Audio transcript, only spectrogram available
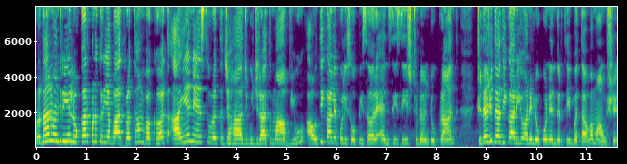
પ્રધાનમંત્રીએ લોકાર્પણ કર્યા બાદ પ્રથમ વખત આઈએનએસ સુરત જહાજ ગુજરાતમાં આવ્યું. આવતીકાલે પોલીસ ઓફિસર એનસીસી સ્ટુડન્ટ ઉપરાંત જુદા જુદા અધિકારીઓ અને લોકોને અંદરથી બતાવવામાં આવશે.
